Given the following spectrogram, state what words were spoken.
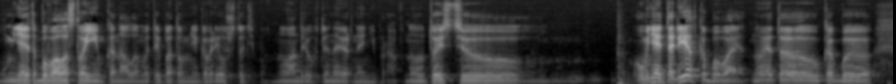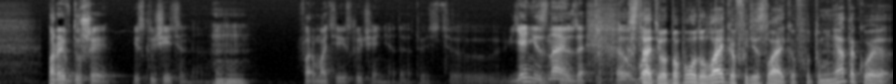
у меня это бывало с твоим каналом, и ты потом мне говорил, что, типа, ну, Андрюх, ты, наверное, не прав, ну, то есть, э, у меня это редко бывает, но это, как бы, порыв души исключительно. Угу. В формате исключения, да, то есть, э, я не знаю... За... Э, Кстати, вот... вот по поводу лайков и дизлайков, вот у меня такое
